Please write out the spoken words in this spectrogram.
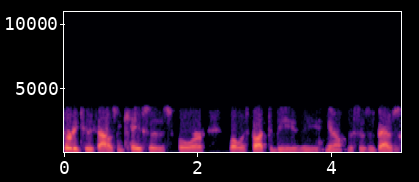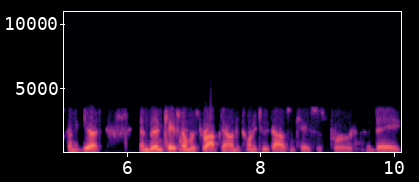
32,000 cases for what was thought to be the, you know, this is as bad as it's going to get. And then case numbers dropped down to 22,000 cases per day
